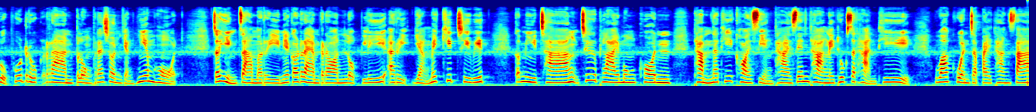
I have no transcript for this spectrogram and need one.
ถูกพูดรุกรานปลงพระชนอย่างเหี้ยมโหด เจ้าหญิงจามรีเนี่ยก็แรมรอนหลบลี้อริอย่างไม่คิดชีวิต ก็มีช้างชื่อพลายมงคลทำหน้าที่คอยเสี่ยงทายเส้นทางในทุกสถานที่ ว่าควรจะไปทางซ้า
